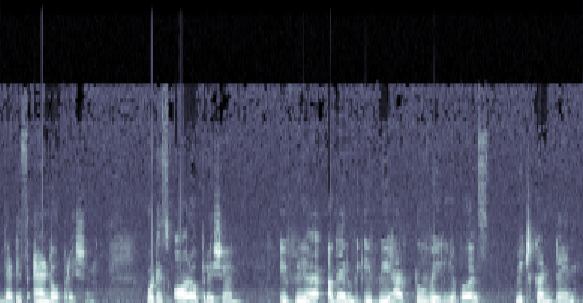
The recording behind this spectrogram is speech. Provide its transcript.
that is AND operation. What is OR operation? If we have again if we have two variables which contain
